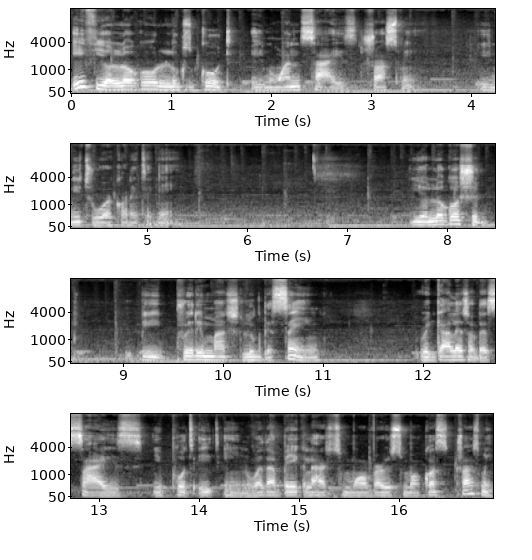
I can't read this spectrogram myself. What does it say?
If your logo looks good in one size, trust me, you need to work on it again. Your logo should be pretty much look the same regardless of the size you put it in, whether big, large, small, very small. Because trust me,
